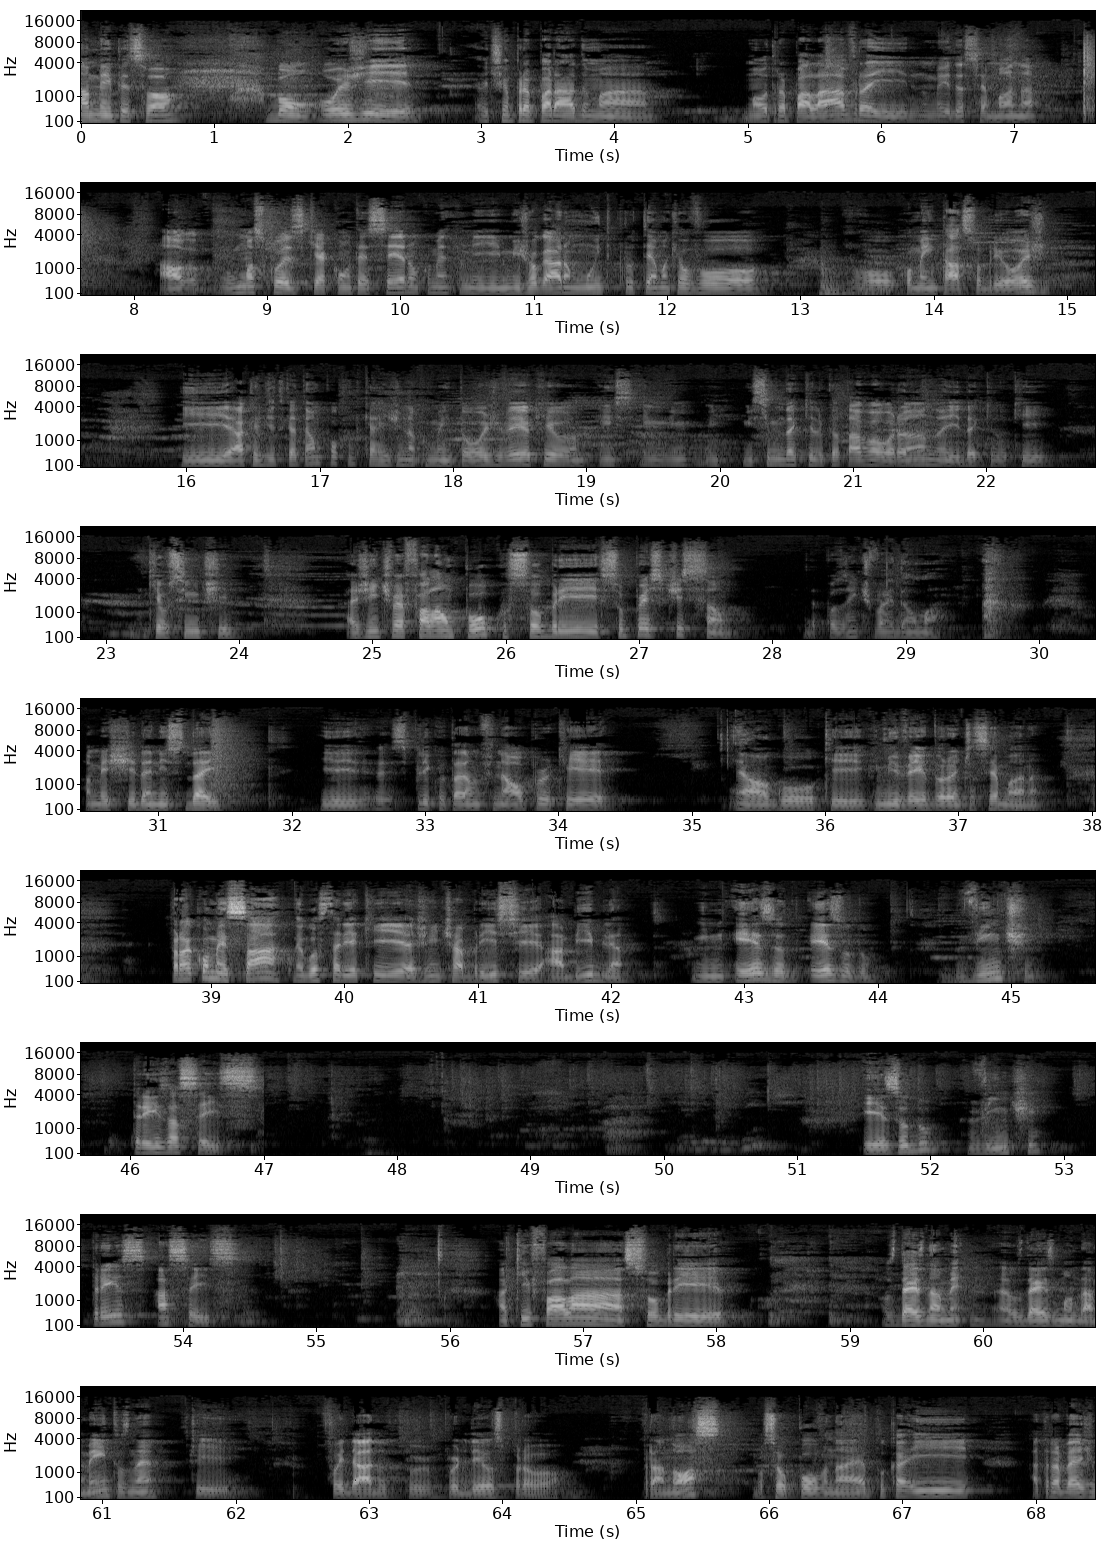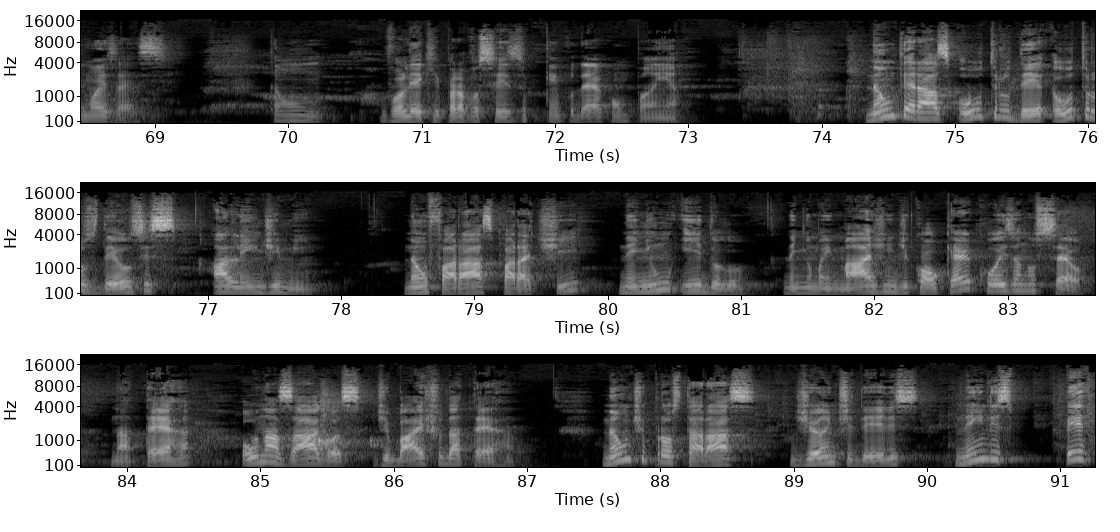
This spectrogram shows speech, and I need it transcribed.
Amém, pessoal. Bom, hoje eu tinha preparado uma, uma outra palavra e no meio da semana algumas coisas que aconteceram me, me jogaram muito para o tema que eu vou, vou comentar sobre hoje. E acredito que até um pouco do que a Regina comentou hoje veio aqui em, em, em cima daquilo que eu estava orando e daquilo que, que eu senti. A gente vai falar um pouco sobre superstição. Depois a gente vai dar uma uma mexida nisso daí. E explico tá, no final porque é algo que, que me veio durante a semana. Para começar, eu gostaria que a gente abrisse a Bíblia em Êxodo, Êxodo 20, 3 a 6. Êxodo 20, 3 a 6. Aqui fala sobre os dez, os dez mandamentos, né? Que foi dado por, por Deus para nós, o seu povo na época, e através de Moisés. Então, vou ler aqui para vocês, quem puder acompanha. Não terás outro de, outros deuses além de mim. Não farás para ti nenhum ídolo, nenhuma imagem de qualquer coisa no céu, na terra ou nas águas debaixo da terra. Não te prostrarás diante deles, nem lhes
